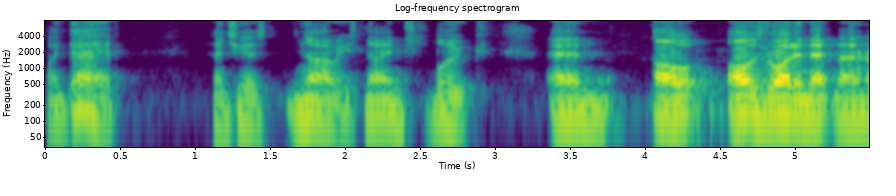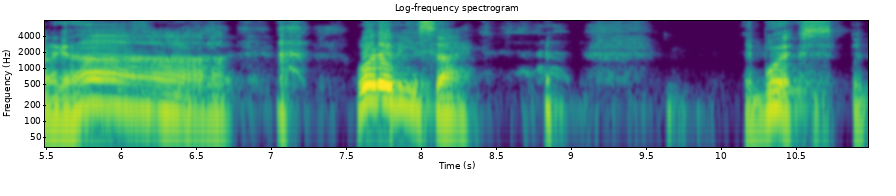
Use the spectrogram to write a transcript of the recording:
my dad?" And she goes, "No, his name's Luke." And I, I was right in that moment. I go, "Ah, whatever you say." it works, but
